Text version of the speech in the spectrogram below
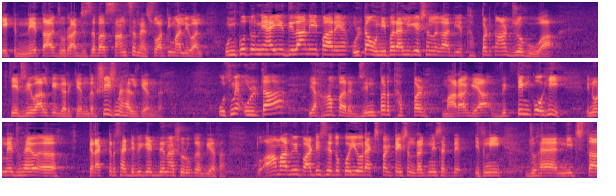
एक नेता, जो राज्यसभा सांसद है, स्वाति मालीवाल, उनको तो न्याय ये दिला नहीं पा रहे हैं। उल्टा उन्हीं पर एलिगेशन लगा दिए। थप्पड़ जो हुआ केजरीवाल के घर के अंदर शीश महल के अंदर, उसमें उल्टा यहाँ पर जिन पर थप्पड़ मारा गया विक्टिम को ही इन्होंने जो है करेक्टर सर्टिफिकेट देना शुरू कर दिया था। तो आम आदमी पार्टी से तो कोई और एक्सपेक्टेशन रख नहीं सकते। इतनी जो है, नीचता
